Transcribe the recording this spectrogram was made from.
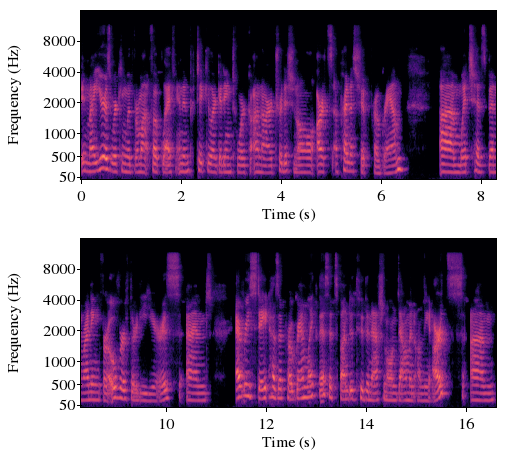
in my years working with Vermont Folklife, and in particular getting to work on our traditional arts apprenticeship program, um, which has been running for over 30 years. And every state has a program like this. It's funded through the National Endowment on the Arts. Um,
